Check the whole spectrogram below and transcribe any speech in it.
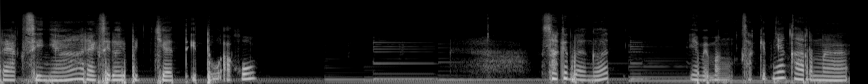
reaksinya reaksi dari pijat itu aku sakit banget. Ya memang sakitnya karena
